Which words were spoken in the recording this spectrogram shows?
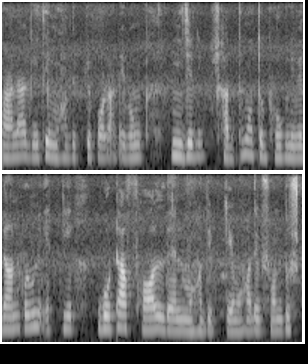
মালা গেঁথে মহাদেবকে পরান এবং নিজের সাধ্যমতো ভোগ নিবেদন করুন। একটি গোটা ফল দেন মহাদেবকে। মহাদেব সন্তুষ্ট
